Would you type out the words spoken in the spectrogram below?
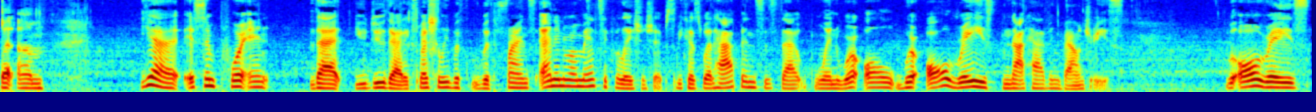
But um yeah, it's important that you do that, especially with with friends and in romantic relationships because what happens is that when we're all we're all raised not having boundaries. We're all raised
